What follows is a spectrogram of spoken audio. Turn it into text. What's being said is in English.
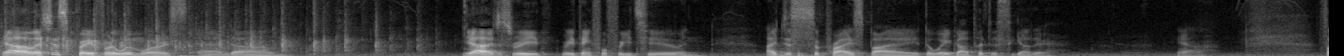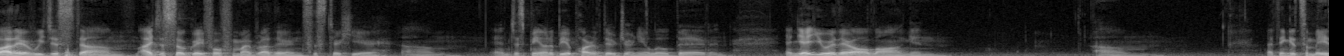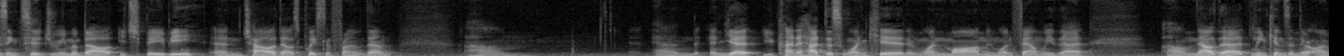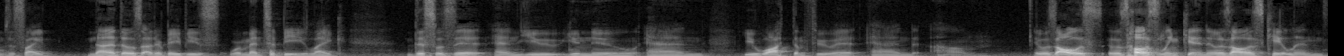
yeah, let's just pray for the Whitmores. And um, yeah, just really, really thankful for you too. And I'm just surprised by the way God put this together. Yeah. Father, we just, um, I'm just so grateful for my brother and sister here um, and just being able to be a part of their journey a little bit. And, and yet you were there all along. And um, I think it's amazing to dream about each baby and child that was placed in front of them. Um, and, and yet, you kind of had this one kid and one mom and one family that um, now that Lincoln's in their arms, it's like none of those other babies were meant to be. Like, this was it, and you, you knew, and you walked them through it. And um, it, was always, it was always Lincoln, it was always Caitlin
